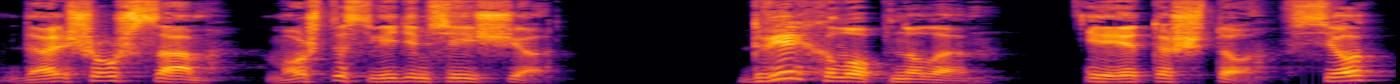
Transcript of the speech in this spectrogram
Дальше уж сам. Может, и свидимся еще». Дверь хлопнула. «И это что, все?»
